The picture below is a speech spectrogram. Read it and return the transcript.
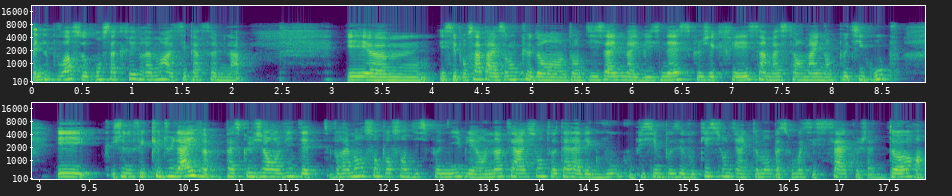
et de pouvoir se consacrer vraiment à ces personnes-là. Euh, et, c'est pour ça, par exemple, que dans, Design My Business, que j'ai créé, c'est un mastermind en petits groupes. Et je ne fais que du live parce que j'ai envie d'être vraiment 100% disponible et en interaction totale avec vous, que vous puissiez me poser vos questions directement parce que moi c'est ça que j'adore.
